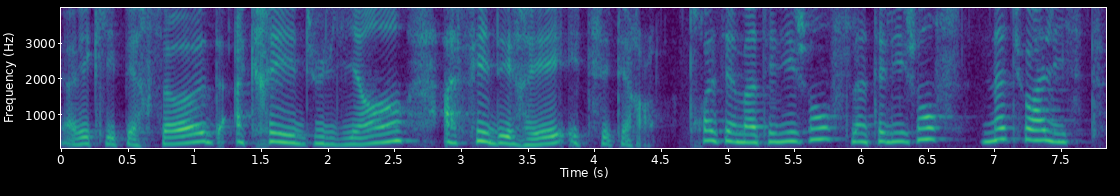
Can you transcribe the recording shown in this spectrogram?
avec les personnes, à créer du lien, à fédérer, etc. Troisième intelligence, l'intelligence naturaliste.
